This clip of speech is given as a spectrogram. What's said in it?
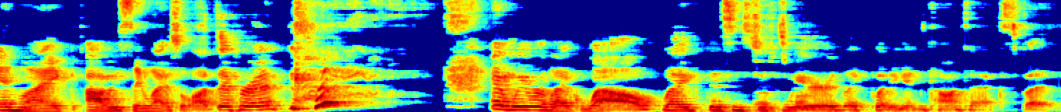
and like obviously life's a lot different. and we were like, wow, like this is just That's funny. weird, like putting it in context. But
